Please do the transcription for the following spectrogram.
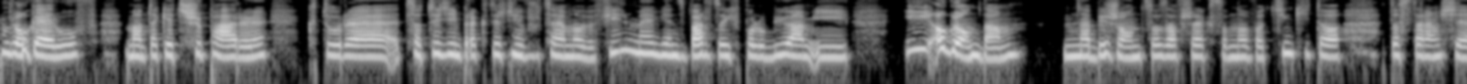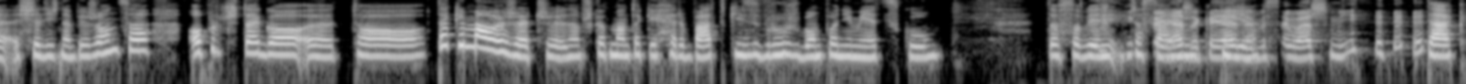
vlogerów. Mam takie trzy pary, które co tydzień praktycznie wrzucają nowe filmy, więc bardzo ich polubiłam i, i oglądam na bieżąco. Zawsze jak są nowe odcinki, to, to staram się siedzieć na bieżąco. Oprócz tego y, to takie małe rzeczy, na przykład mam takie herbatki z wróżbą po niemiecku to sobie czasami Kojarzę, kojarzę, piję. wysyłasz mi. Tak,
